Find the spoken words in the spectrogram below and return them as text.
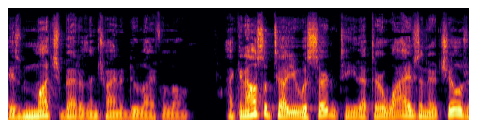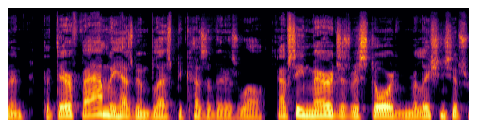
is much better than trying to do life alone. I can also tell you with certainty that their wives and their children, that their family has been blessed because of it as well. I've seen marriages restored and relationships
